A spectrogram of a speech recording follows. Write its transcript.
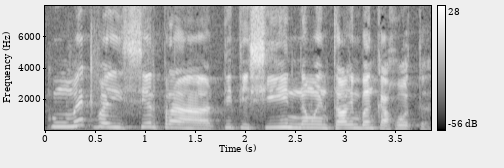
Como é que vai ser para a TTC não entrar em bancarrota?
